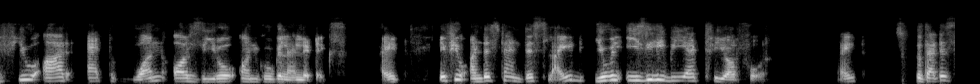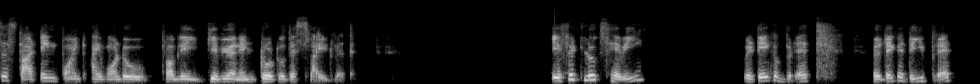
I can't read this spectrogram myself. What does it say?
if you are at one or zero on google analytics right? If you understand this slide, you will easily be at three or four, right? So that is the starting point I want to probably give you an intro to this slide with. If it looks heavy, we'll take a breath, we'll take a deep breath.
